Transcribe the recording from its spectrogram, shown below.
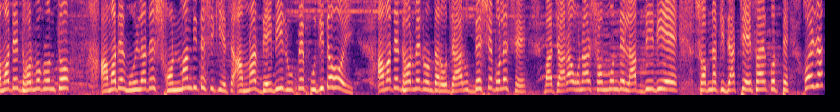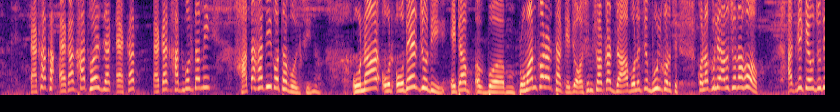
আমাদের ধর্মগ্রন্থ আমাদের মহিলাদের সম্মান দিতে শিখিয়েছে। আমরা দেবী রূপে পূজিত হই আমাদের ধর্মের গ্রন্থ। আর যার উদ্দেশ্যে বলেছে বা যারা ওনার সম্বন্ধে লাভ দিয়ে দিয়ে সব নাকি যাচ্ছে এফআইআর করতে, হয়ে যাক, একা একা খাত হয়ে যাক, একা এক এক হাত বলতে আমি হাতাহাতির কথা বলছি না। ওনার ওদের যদি এটা প্রমাণ করার থাকে যে অসীম সরকার যা বলেছে, ভুল করেছে, খোলাখুলি আলোচনা হোক। আজকে কেউ যদি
